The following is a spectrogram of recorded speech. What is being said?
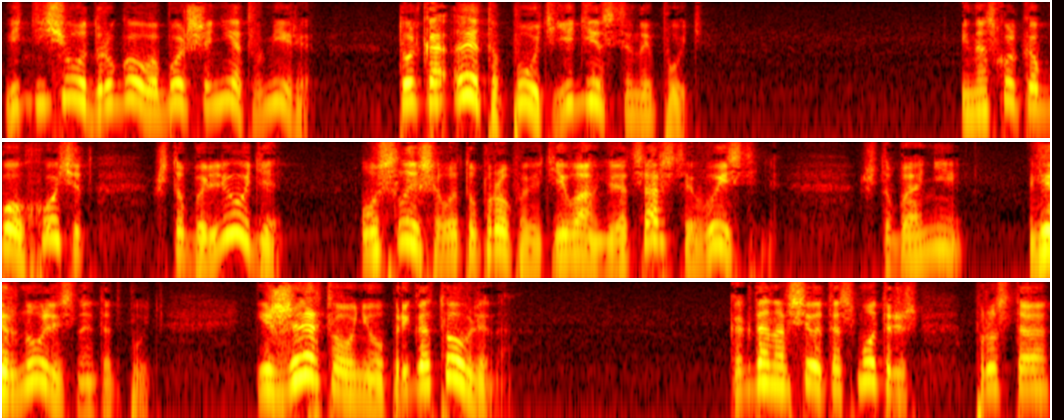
Ведь ничего другого больше нет в мире. Только это путь, единственный путь. И насколько Бог хочет, чтобы люди, услышав эту проповедь Евангелия Царствия в истине, чтобы они вернулись на этот путь. И жертва у него приготовлена. Когда на все это смотришь, просто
